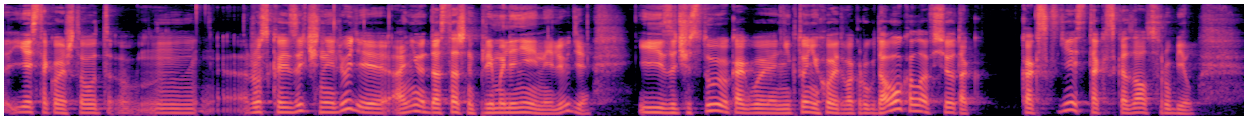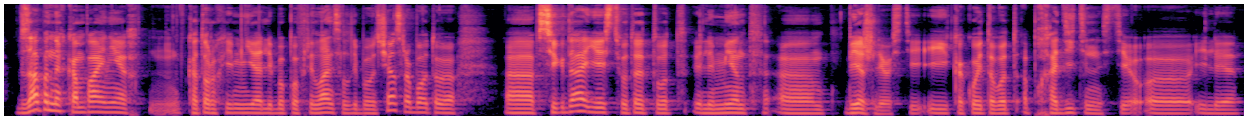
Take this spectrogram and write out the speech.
есть такое, что вот русскоязычные люди, они достаточно прямолинейные люди, и зачастую как бы никто не ходит вокруг да около, все так как есть, так и сказал, срубил. В западных компаниях, в которых я либо пофрилансил, либо вот сейчас работаю, э, всегда есть вот этот вот элемент э, вежливости и какой-то вот обходительности э, или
